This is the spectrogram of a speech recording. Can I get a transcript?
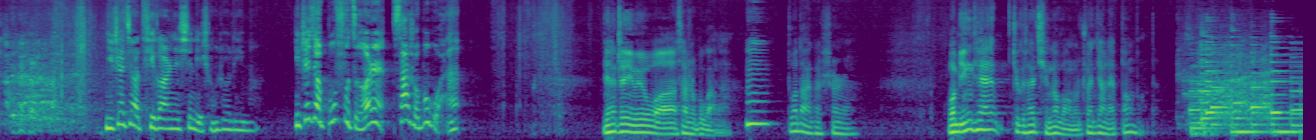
你这叫提高人家心理承受力吗？你这叫不负责任，撒手不管。你还真以为我撒手不管了？嗯，多大个事儿啊！我明天就给他请个网络专家来帮帮他。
